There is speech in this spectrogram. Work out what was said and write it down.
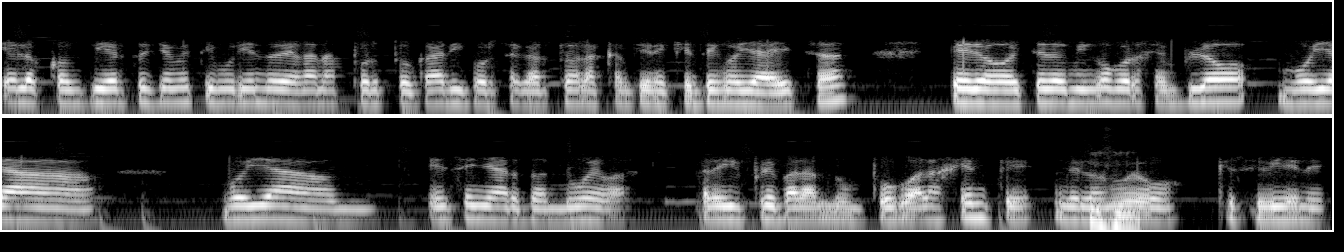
en los conciertos yo me estoy muriendo de ganas por tocar y por sacar todas las canciones que tengo ya hechas. Pero este domingo, por ejemplo, voy a voy a mm, enseñar dos nuevas para ir preparando un poco a la gente de lo nuevo que se viene.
